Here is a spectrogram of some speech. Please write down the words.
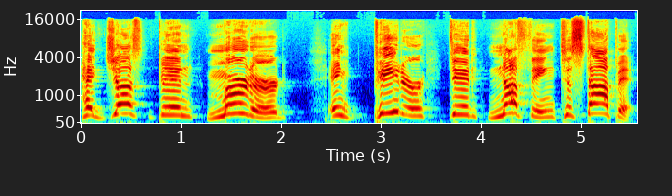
had just been murdered, and Peter did nothing to stop it.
